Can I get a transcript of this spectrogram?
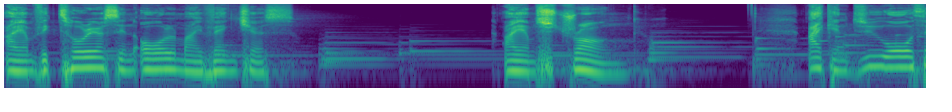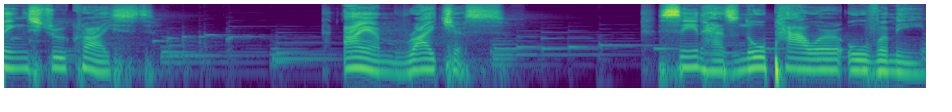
I am victorious in all my ventures. I am strong. I can do all things through Christ. I am righteous. Sin has no power over me.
